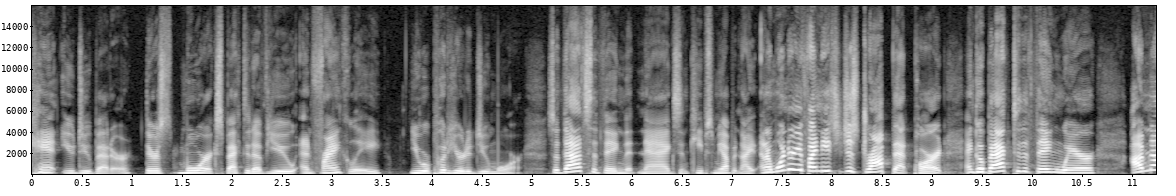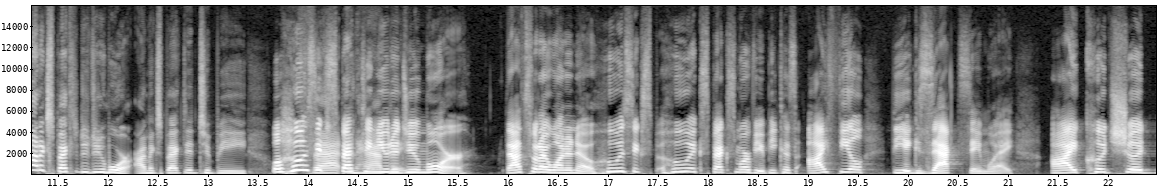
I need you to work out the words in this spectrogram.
Can't you do better? There's more expected of you and frankly, you were put here to do more. So that's the thing that nags and keeps me up at night. And I'm wondering if I need to just drop that part and go back to the thing where I'm not expected to do more. I'm expected to be Well, who's expecting you to do more? That's what I want to know. Who is ex- who expects more of you? Because I feel the exact same way. I could, should,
